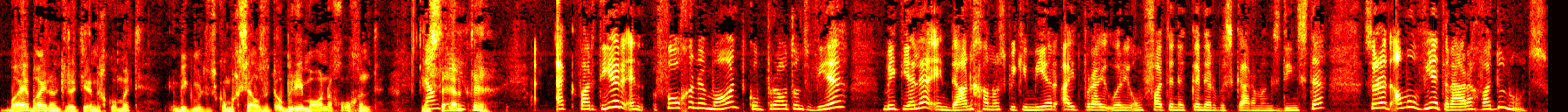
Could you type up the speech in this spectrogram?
baie baie dankie dat jy ingekom het. En bietjie met ons kom gesels het op hierdie maandagooggend. En sterkte. Ek waardeer en volgende maand kom praat ons weer met julle en dan gaan ons bietjie meer uitbrei oor die omvattende kinderbeskermingsdienste sodat almal weet regtig wat doen ons.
